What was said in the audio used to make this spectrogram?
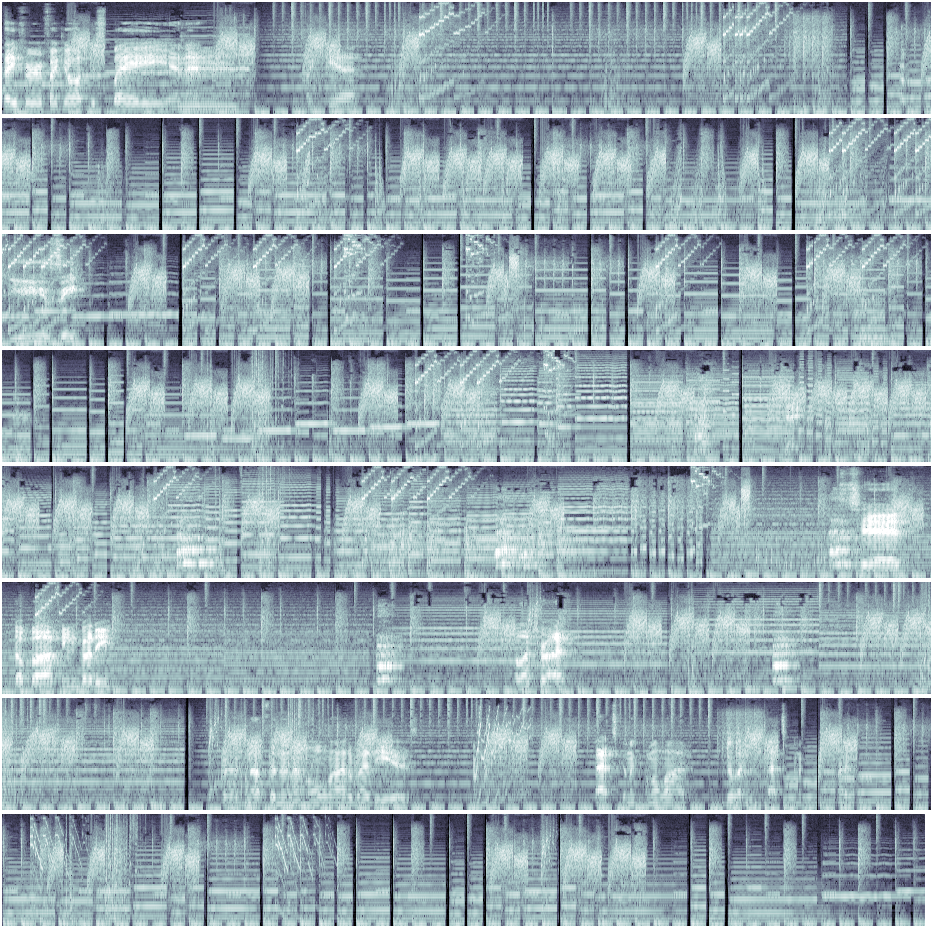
Safer if I go up this way and then like here? Barking, buddy. Well, I tried. Tried nothing and I'm all out of ideas. Bat's gonna come alive. I feel like this bat's gonna come alive.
